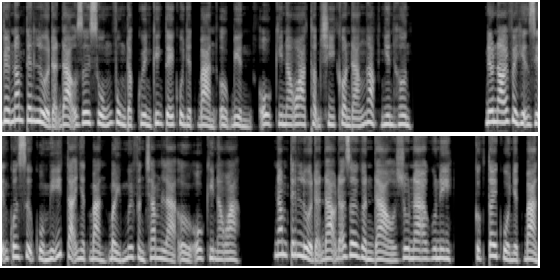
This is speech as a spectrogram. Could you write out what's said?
Việc năm tên lửa đạn đạo rơi xuống vùng đặc quyền kinh tế của Nhật Bản ở biển Okinawa thậm chí còn đáng ngạc nhiên hơn. Nếu nói về hiện diện quân sự của Mỹ tại Nhật Bản 70% là ở Okinawa. Năm tên lửa đạn đạo đã rơi gần đảo Yonaguni, cực tây của Nhật Bản,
